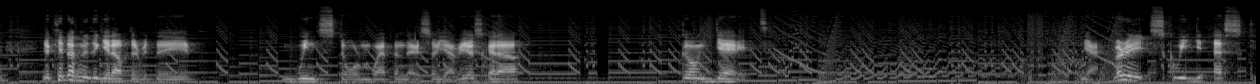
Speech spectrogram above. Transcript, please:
you can definitely get up there with the windstorm weapon there, so yeah, we just gotta go and get it. Yeah, very Squig-esque,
